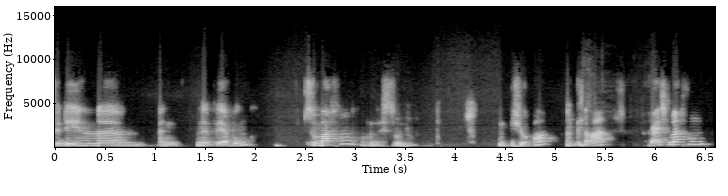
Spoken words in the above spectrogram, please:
für den ähm, eine Werbung zu machen. Und ich so, mhm. Ja, na klar. Gleich machen.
